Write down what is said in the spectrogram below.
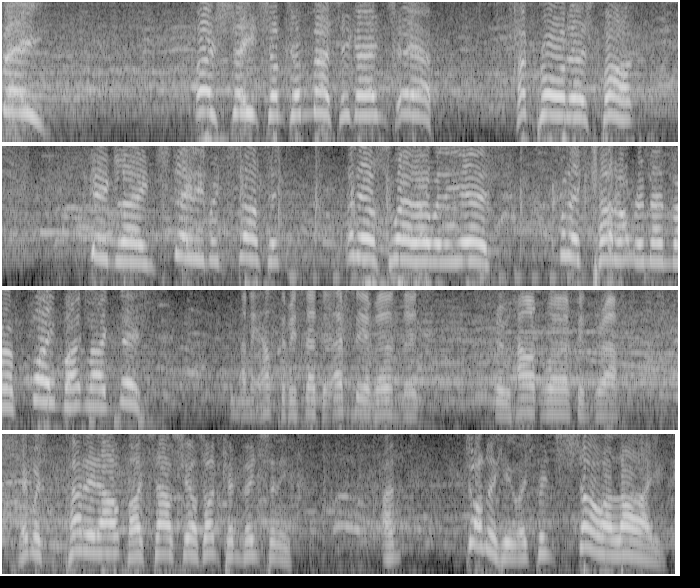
me! I've seen some dramatic ends here at Broadhurst Park, Gigg Lane, Stalybridge Celtic, and elsewhere over the years. But I cannot remember a fight back like this. and it has to be said that FC have earned this through hard work and graft. It was patted out by South Shields unconvincingly. And Donahue has been so alive.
